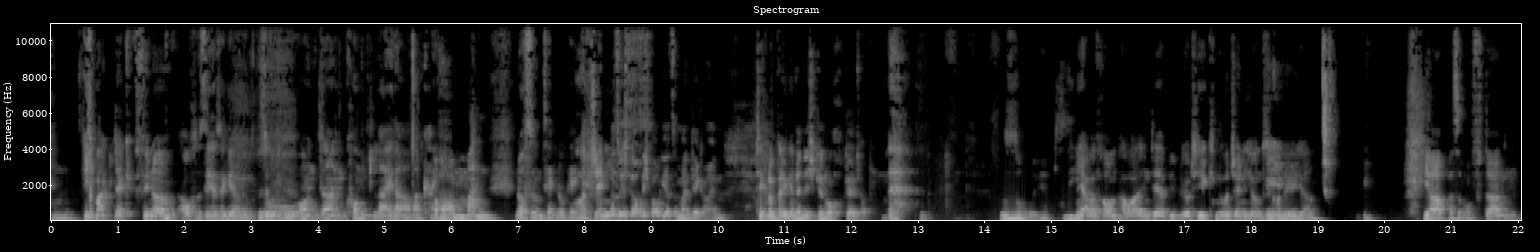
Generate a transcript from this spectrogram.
Mhm. Ich mag Deck Finner auch sehr, sehr gerne. So, und dann kommt leider aber kein. Oh Mann! Noch so ein Techno-Pay. Oh, Jenny. Also ich glaube, ich baue die jetzt in mein Deck ein, Technopagan. wenn ich genug Geld habe. So, ich hab sie. Ja, aber Frauenpower in der Bibliothek. Nur Jenny und Mhm. Cornelia. Ja, pass auf. Dann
